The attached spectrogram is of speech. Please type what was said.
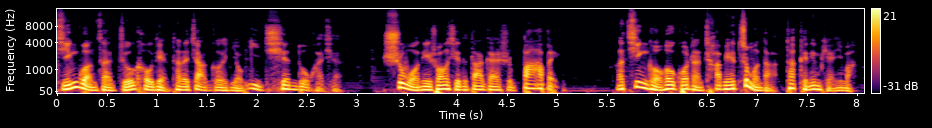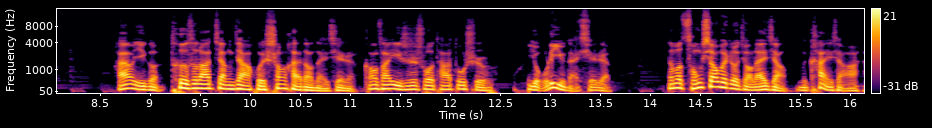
尽管在折扣店它的价格有一千多块钱，是我那双鞋的大概是八倍。那进口和国产差别这么大，它肯定便宜嘛。还有一个，特斯拉降价会伤害到哪些人？刚才一直说它都是有利于哪些人。那么从消费者角度来讲，我们看一下啊，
